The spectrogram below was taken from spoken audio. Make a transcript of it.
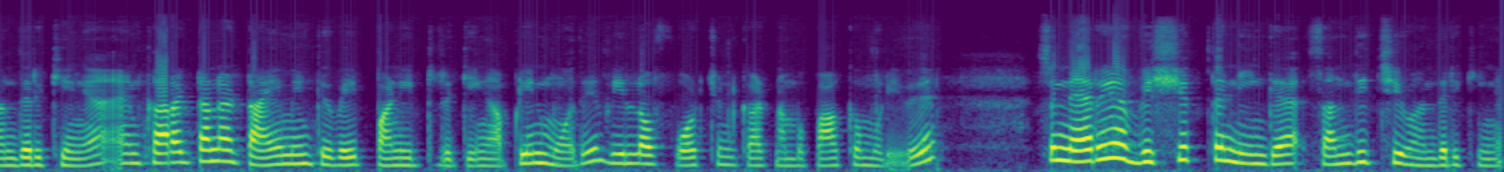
வந்திருக்கீங்க. அண்ட் கரெக்டான டைமிங்க்கு வெயிட் பண்ணிகிட்டு இருக்கீங்க. அப்படின் போது வீல் ஆஃப் ஃபார்ச்சூன் கார்ட் நம்ம பார்க்க முடியுது. ஸோ நிறைய விஷயத்த நீங்கள் சந்தித்து வந்திருக்கீங்க.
